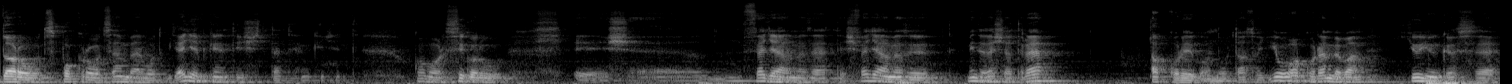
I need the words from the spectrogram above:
daróc, pokróc ember volt ugye egyébként is, tehát ilyen kicsit komor, szigorú, és fegyelmezett és fegyelmező. Minden esetre akkor ő gondolta azt, hogy jó, akkor rendben van, jöjjünk össze,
